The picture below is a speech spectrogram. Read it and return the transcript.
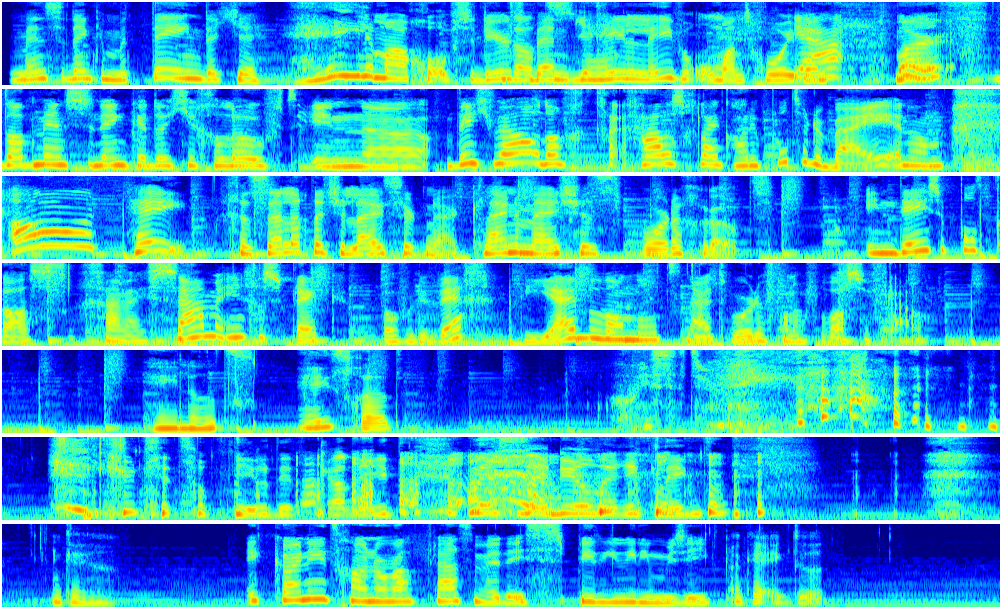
Mensen denken meteen dat je helemaal geobsedeerd Dat- bent, je hele leven om aan het gooien Ja, bent. Maar of dat mensen denken dat je gelooft in... eh, weet je wel, dan halen ze gelijk Harry Potter erbij. En dan, oh, hey, gezellig dat je luistert naar Kleine Meisjes Worden Groot. in deze podcast gaan wij samen in gesprek over de weg die jij bewandelt naar het worden van een volwassen vrouw. Hey Lot, Hey schat. hoe is het ermee? Ik doe dit opnieuw, dit kan niet. Mensen zijn nu al weer geklinkt. Oké, Ik kan niet gewoon normaal praten met deze spiriwiri muziek. oké, ik doe het.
